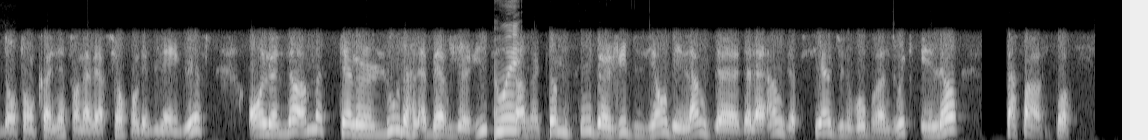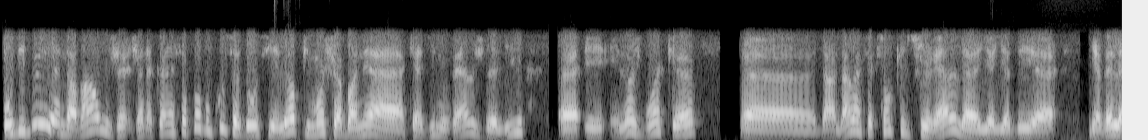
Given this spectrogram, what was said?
dont on connaît son aversion pour le bilinguisme, on le nomme tel un loup dans la bergerie Oui. dans un comité de révision des langues de, de la langue officielle du Nouveau-Brunswick. Et là, ça passe pas. Au début de novembre, je, je ne connaissais pas beaucoup ce dossier-là, puis moi, je suis abonné à Acadie Nouvelle, je le lis, euh, et, et là, je vois que euh, dans, dans la section culturelle, euh, il y, y a des... euh, il y avait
